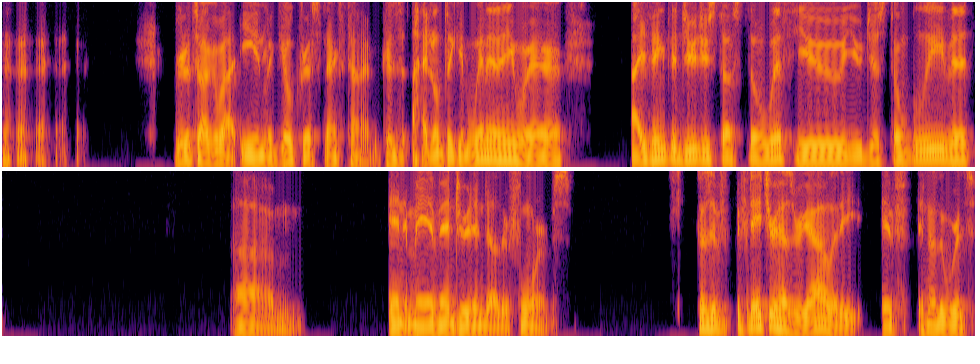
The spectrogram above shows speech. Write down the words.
We're going to talk about Iain McGilchrist next time because I don't think it went anywhere. I think the juju stuff's still with you. You just don't believe it. Um, and it may have entered into other forms. Because if if nature has reality, if in other words,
